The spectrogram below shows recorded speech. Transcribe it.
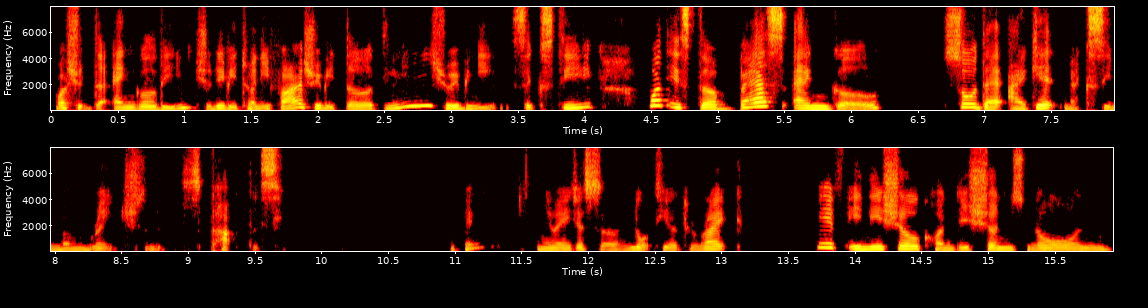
What should the angle be? Should it be 25? Should it be 30? Should it be 60? What is the best angle so that I get maximum range? So let's park this here. Okay. Anyway, just a note here to write. If initial conditions known,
